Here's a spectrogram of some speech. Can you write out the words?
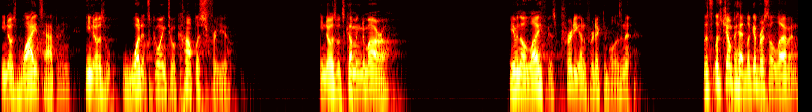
He knows why it's happening. He knows what it's going to accomplish for you. He knows what's coming tomorrow. Even though life is pretty unpredictable, isn't it? Let's, let's jump ahead. Look at verse 11.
